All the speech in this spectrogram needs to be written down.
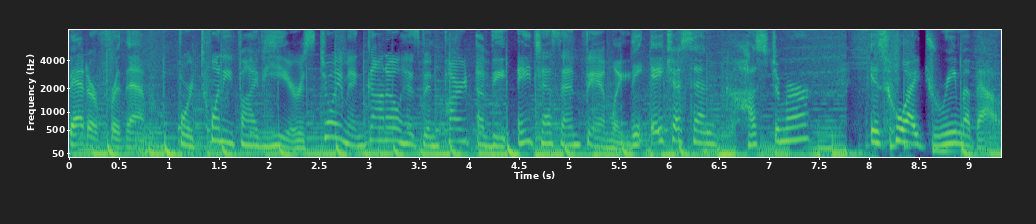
better for them. For 25 years, Joy Mangano has been part of the HSN family. The HSN customer is who I dream about.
